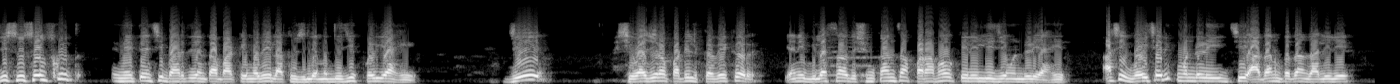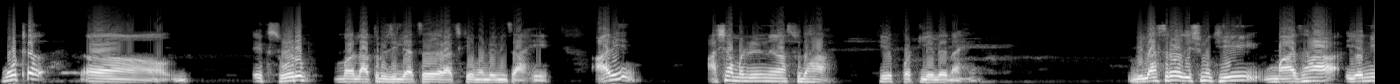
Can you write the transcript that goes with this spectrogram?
जी सुसंस्कृत नेत्यांची भारतीय जनता पार्टीमध्ये लातूर जिल्ह्यामध्ये जी फळी आहे जे शिवाजीराव पाटील कवेकर यांनी विलासराव देशमुखांचा पराभव केलेली जी मंडळी आहेत अशी वैचारिक मंडळींची आदान प्रदान झालेली मोठं अं, एक स्वरूप लातूर जिल्ह्याचं राजकीय मंडळींचं आहे. आणि अशा मंडळींना सुद्धा हे पटलेलं नाही. विलासराव देशमुख ही माझा यांनी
